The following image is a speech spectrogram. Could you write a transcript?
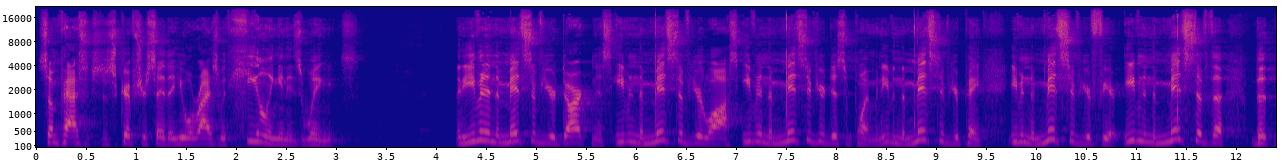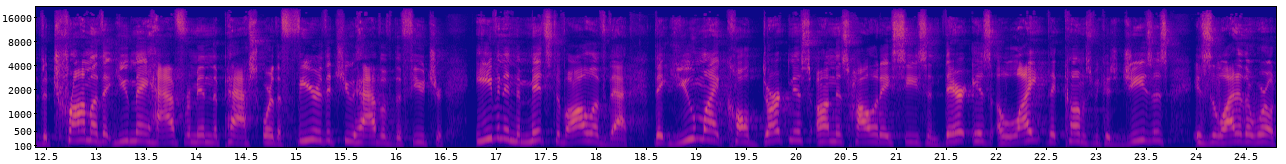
Some passages of Scripture say that he will rise with healing in his wings. That even in the midst of your darkness, even in the midst of your loss, even in the midst of your disappointment, even in the midst of your pain, even in the midst of your fear, even in the midst of the, the, the trauma that you may have from in the past or the fear that you have of the future, even in the midst of all of that, that you might call darkness on this holiday season, there is a light that comes because Jesus is the light of the world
